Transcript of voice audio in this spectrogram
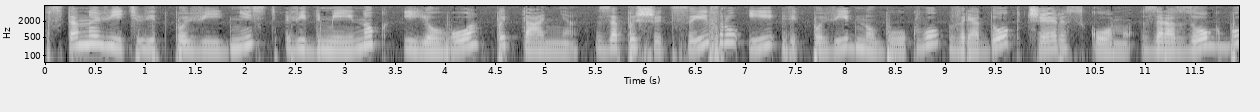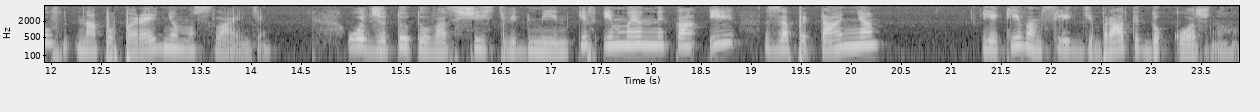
Встановіть відповідність, відмінок і його питання. Запиши цифру і відповідну букву в рядок через кому. Зразок був на попередньому слайді. Отже, тут у вас 6 відмінків іменника і запитання, які вам слід дібрати до кожного.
